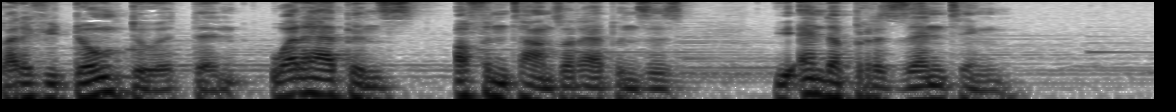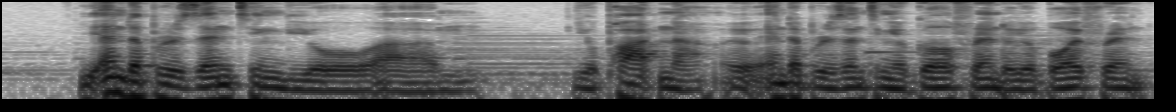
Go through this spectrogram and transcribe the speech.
But if you don't do it, then what happens? Oftentimes, what happens is you end up resenting you end up resenting your um, your partner, you end up resenting your girlfriend or your boyfriend,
